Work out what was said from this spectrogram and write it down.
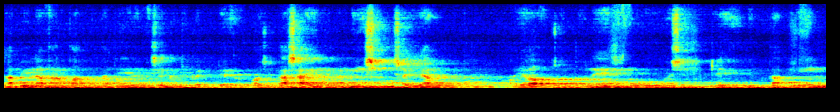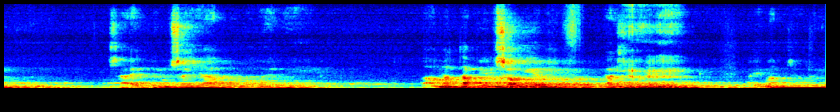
tapi nafakah tadi sing gede-gede kalau tasai ini sing sayang kaya contohnya ibu sing gede tabiin Sa'id bin Musayyab Ahmad Tabiin Sogir Imam Zuhri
